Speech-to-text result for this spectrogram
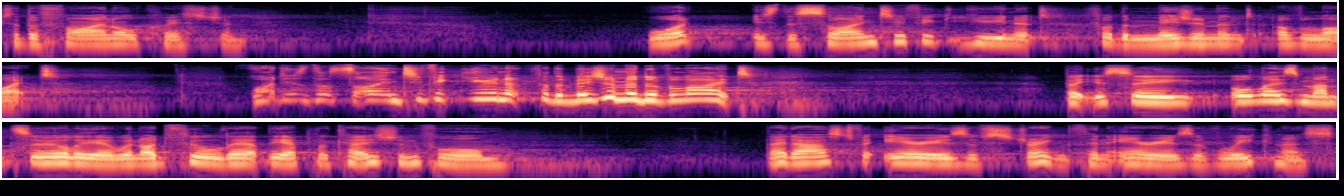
to the final question. What is the scientific unit for the measurement of light? What is the scientific unit for the measurement of light? But you see, all those months earlier when I'd filled out the application form, they'd asked for areas of strength and areas of weakness.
